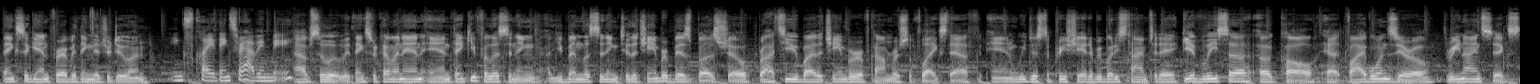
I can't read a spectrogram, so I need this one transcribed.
thanks again for everything that you're doing. Thanks, Clay. Thanks for having me. Absolutely. Thanks for coming in. And thank you for listening. Uh, you've been listening to the Chamber Biz Buzz Show, brought to you by the Chamber of Commerce of Flagstaff. And we just appreciate everybody's time today. Give Lisa a call at 510 396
